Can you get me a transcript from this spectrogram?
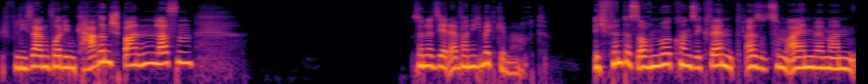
ich will nicht sagen, vor den Karren spannen lassen, sondern sie hat einfach nicht mitgemacht. Ich finde das auch nur konsequent. Also zum einen, wenn man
